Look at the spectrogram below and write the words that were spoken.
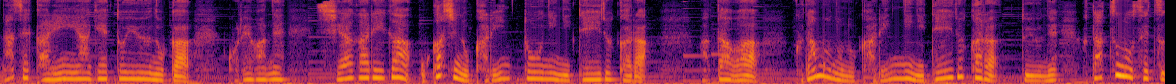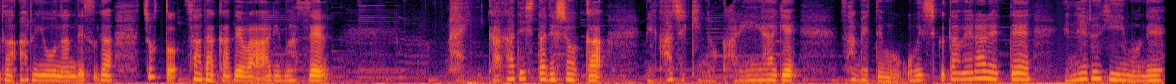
なぜかりん揚げというのかこれはね仕上がりがお菓子のかりんとうに似ているからまたは果物のかりんに似ているからというね2つの説があるようなんですがちょっと定かではありません。いかがでしたでしょうか？メカジキのかりん揚げ。冷めても美味しく食べられてエネルギーもね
